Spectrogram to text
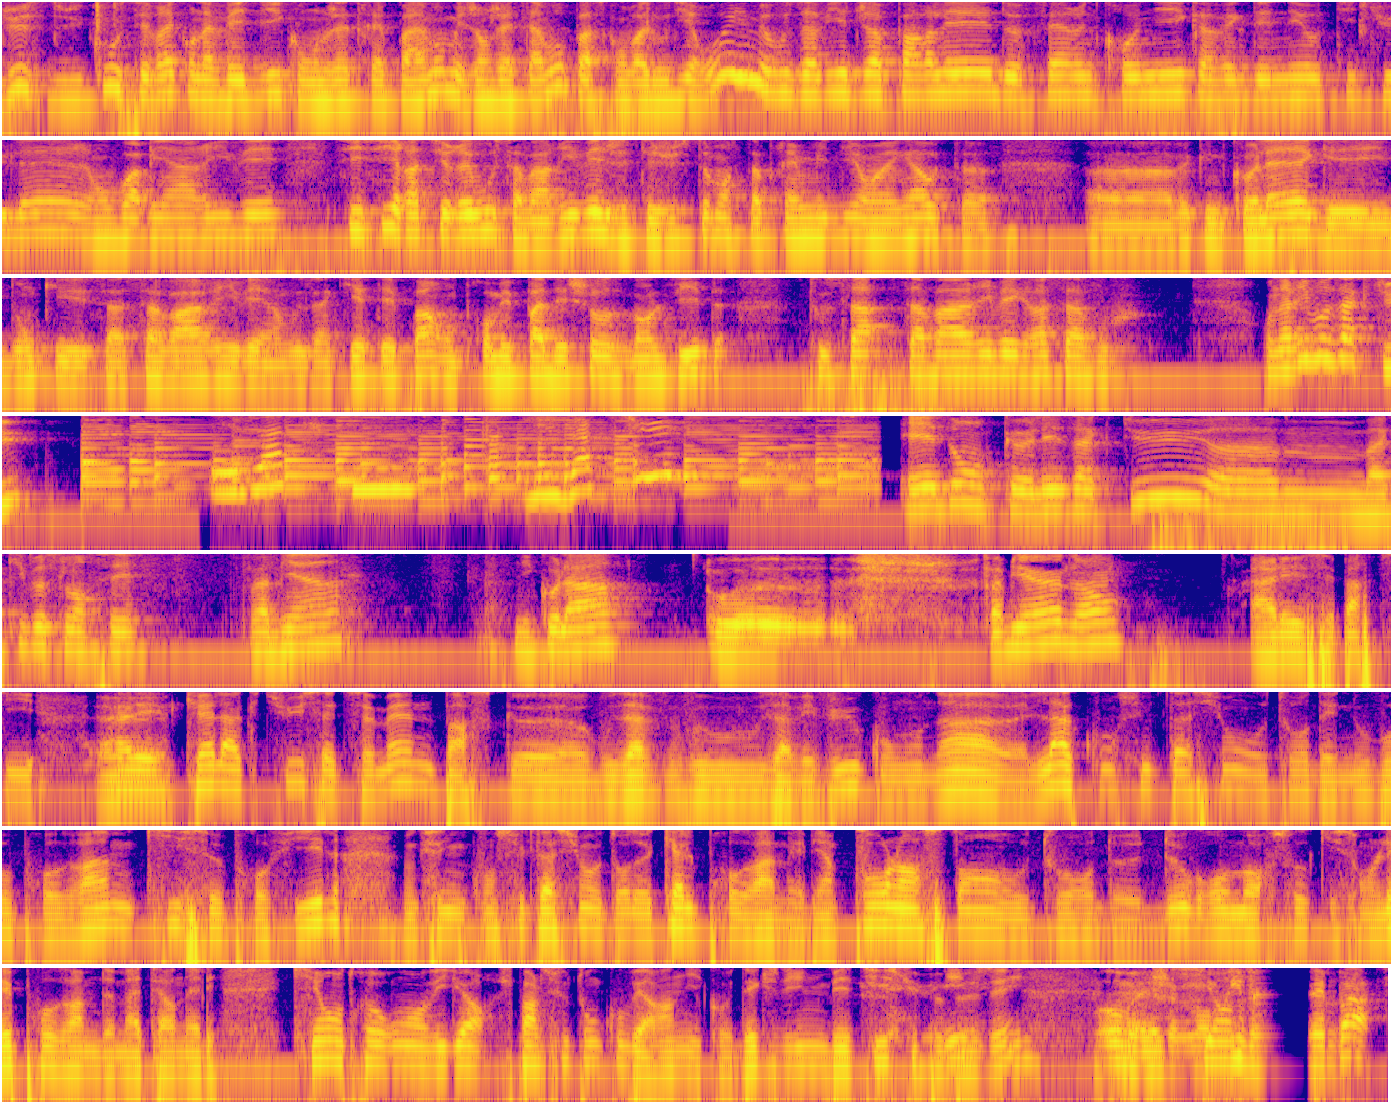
juste du coup, c'est vrai qu'on avait dit qu'on ne jetterait pas un mot, mais j'en jette un mot parce qu'on va nous dire oui, mais vous aviez déjà parlé de faire une chronique avec des néo-titulaires et on voit rien arriver. Si, si, rassurez-vous, ça va arriver. J'étais justement cet après-midi en hangout euh, euh, avec une collègue et donc et ça, ça va arriver. Hein, vous inquiétez pas, on promet pas des choses dans le vide. Tout ça, ça va arriver grâce à vous. On arrive aux actus. Les actus. Les actus Et donc, euh, les actus, euh, bah, qui veut se lancer? Fabien? Nicolas? Euh, Fabien, non? Allez, c'est parti. Euh, Allez. Quelle actu cette semaine? Parce que vous avez, vous avez vu qu'on a euh, la consultation autour des nouveaux programmes qui se profilent. Donc c'est une consultation autour de quel programme Eh bien pour l'instant autour de deux gros morceaux qui sont les programmes de maternelle qui entreront en vigueur. Je parle sous ton couvert, hein, Nico. Dès que je dis une bêtise, tu peux Oui, buzzer. oui. Oh, mais Euh, je m'en en- pas.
